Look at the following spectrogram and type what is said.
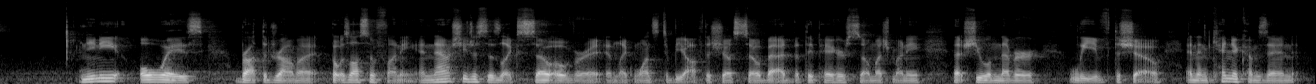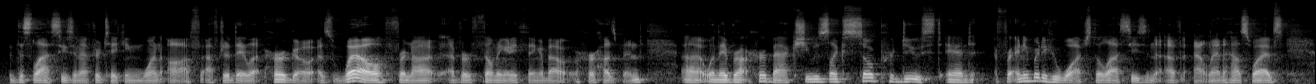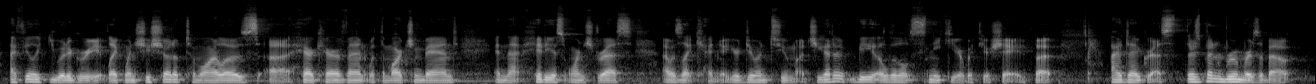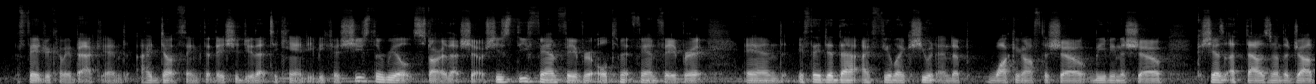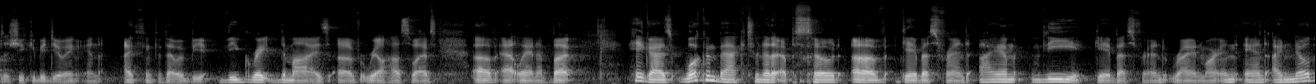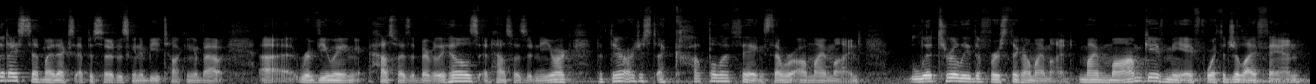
NeNe always brought the drama, but was also funny. And now she just is like so over it and like wants to be off the show so bad, but they pay her so much money that she will never leave the show. And then Kenya comes in this last season after taking one off after they let her go as well for not ever filming anything about her husband. Uh, when they brought her back, she was like so produced. And for anybody who watched the last season of Atlanta Housewives, I feel like you would agree. Like when she showed up to Marlo's uh, hair care event with the marching band in that hideous orange dress, I was like, Kenya, you're doing too much. You got to be a little sneakier with your shade. But I digress. There's been rumors about Phaedra coming back, and I don't think that they should do that to Kandi because she's the real star of that show. She's the fan favorite, ultimate fan favorite, and if they did that, I feel like she would end up walking off the show, leaving the show, because she has a thousand other jobs that she could be doing, and I think that that would be the great demise of Real Housewives of Atlanta. But Hey guys, welcome back to another episode of Gay Best Friend. I am the gay best friend, Ryan Martin, and I know that I said my next episode was going to be talking about uh, reviewing Housewives of Beverly Hills and Housewives of New York, but there are just a couple of things that were on my mind. Literally, the first thing on my mind. My mom gave me a 4th of July fan.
